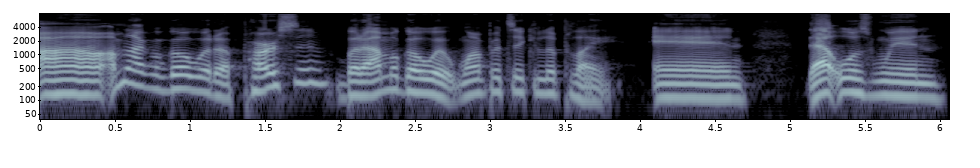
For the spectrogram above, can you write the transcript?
Uh, I'm not gonna go with a person, but I'm gonna go with one particular play, and that was when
